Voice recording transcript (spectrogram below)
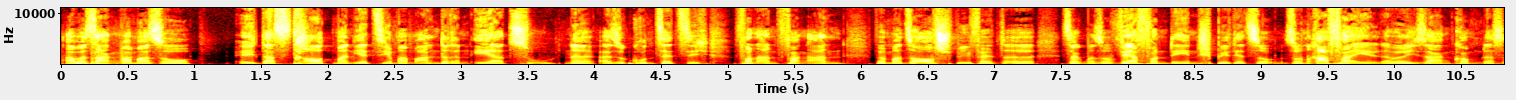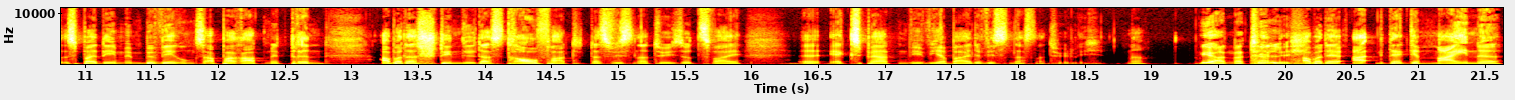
Aber sagen wir mal so, das traut man jetzt jemandem anderen eher zu. Ne? Also grundsätzlich von Anfang an, wenn man so aufs Spielfeld, äh, sagt man so, wer von denen spielt jetzt so, so ein Raphael? Da würde ich sagen, komm, das ist bei dem im Bewegungsapparat mit drin. Aber dass Stindl das drauf hat, das wissen natürlich so zwei äh, Experten wie wir beide, wissen das natürlich. Ja, natürlich. Aber der, der gemeine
